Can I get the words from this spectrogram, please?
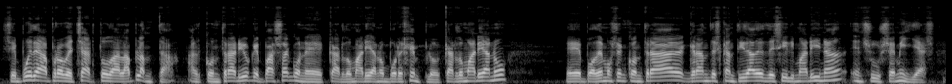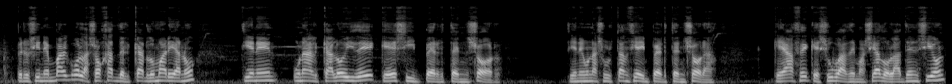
se puede aprovechar toda la planta, al contrario que pasa con el cardomariano, por ejemplo. El cardomariano eh, podemos encontrar grandes cantidades de silimarina en sus semillas, pero sin embargo las hojas del cardomariano tienen un alcaloide que es hipertensor, tiene una sustancia hipertensora que hace que suba demasiado la tensión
